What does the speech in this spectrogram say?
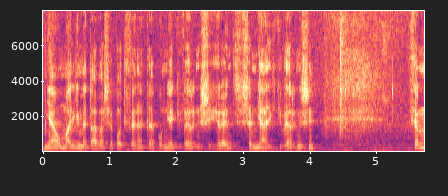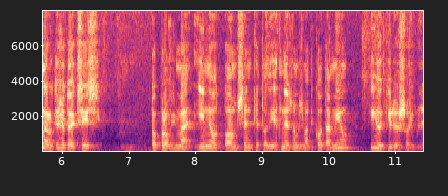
μια ομαλή μετάβαση από ό,τι φαίνεται από μια κυβέρνηση Ρέντση σε μια άλλη κυβέρνηση. Θέλω να ρωτήσω το εξής το πρόβλημα είναι ο Τόμσεν και το Διεθνές Νομισματικό Ταμείο ή ο κύριος Σόιμπλε;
